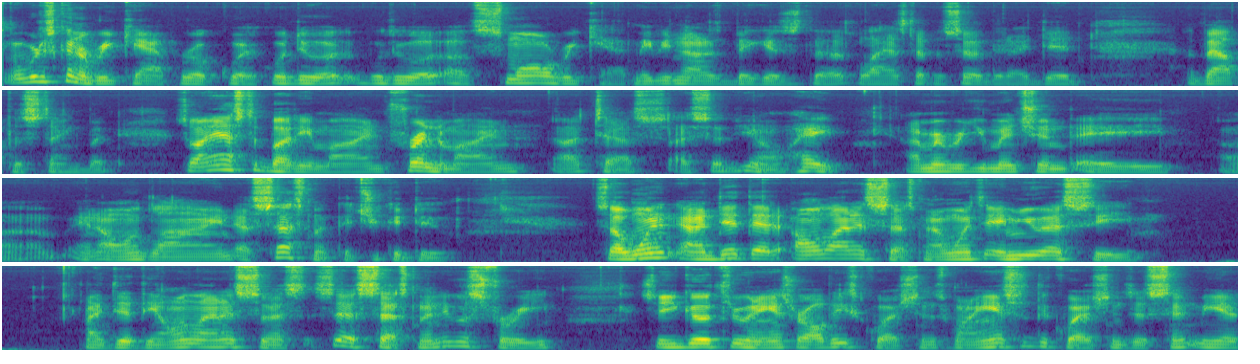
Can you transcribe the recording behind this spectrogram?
and we're just going to recap real quick. We'll do a we'll do a, a, small recap, maybe not as big as the last episode that I did about this thing. But so I asked a buddy of mine, friend of mine, uh, Tess. I said, you know, hey, I remember you mentioned a uh, an online assessment that you could do. So I went, I did that online assessment. I went to MUSC. I did the online assess- assessment. It was free. So you go through and answer all these questions. When I answered the questions, it sent me a,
